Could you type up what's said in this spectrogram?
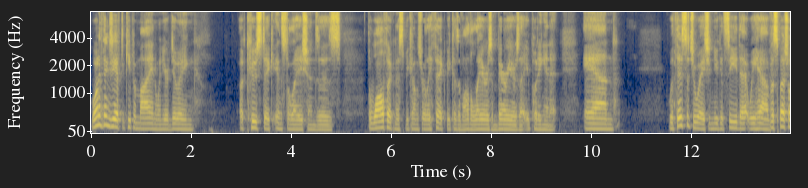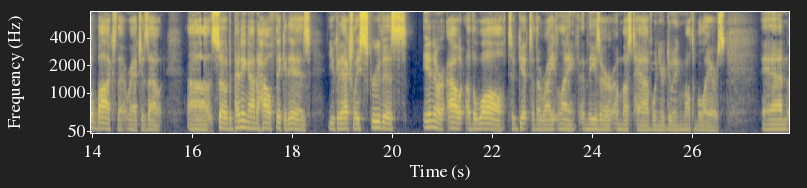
one of the things you have to keep in mind when you're doing acoustic installations is the wall thickness becomes really thick because of all the layers and barriers that you're putting in it. And with this situation, you can see that we have a special box that ratchets out. Uh, so depending on how thick it is, you could actually screw this in or out of the wall to get to the right length. And these are a must have when you're doing multiple layers. And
